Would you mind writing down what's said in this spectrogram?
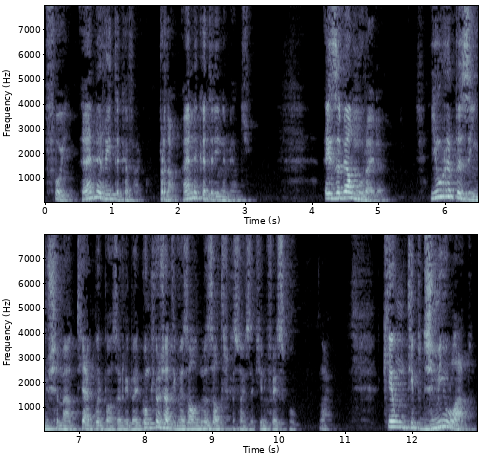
foi a Ana Rita Cavaco, perdão, a Ana Catarina Mendes, a Isabel Moreira e um rapazinho chamado Tiago Barbosa Ribeiro, com quem eu já tive algumas altercações aqui no Facebook, é? que é um tipo desmiolado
